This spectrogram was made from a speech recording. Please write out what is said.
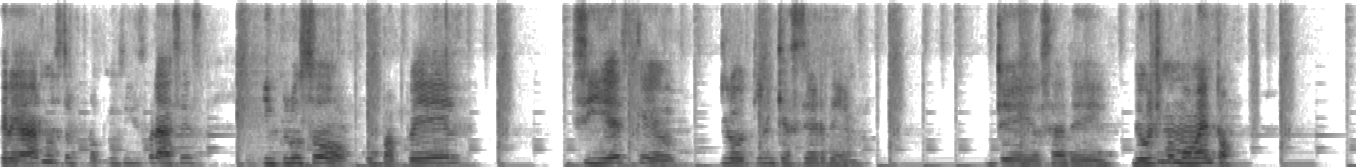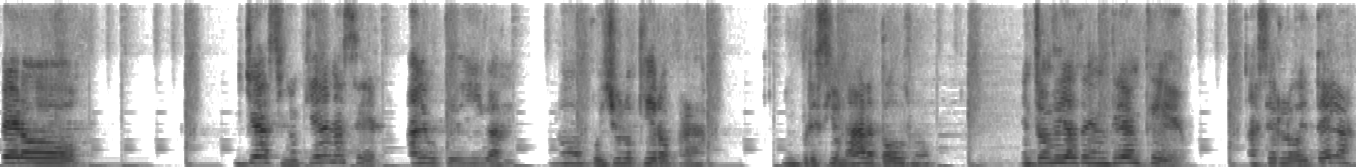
crear nuestros propios disfraces, incluso con papel, si es que lo tienen que hacer de, de o sea, de, de último momento. Pero ya si lo quieren hacer, algo que digan, no, pues yo lo quiero para impresionar a todos, ¿no? Entonces ya tendrían que hacerlo de tela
